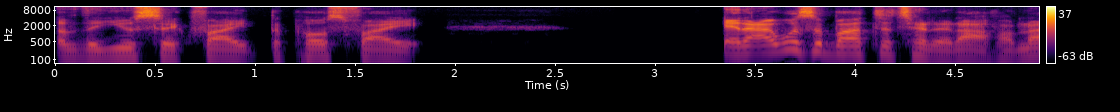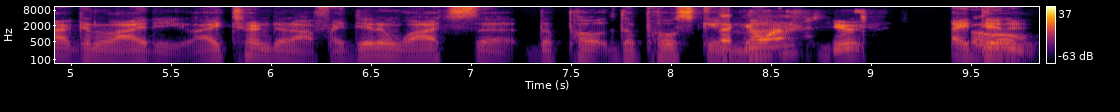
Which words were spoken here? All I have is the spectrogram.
of the Usyk fight, the post fight, and I was about to turn it off. I'm not gonna lie to you. I turned it off. I didn't watch the the po- the post game. Second one, you... I didn't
